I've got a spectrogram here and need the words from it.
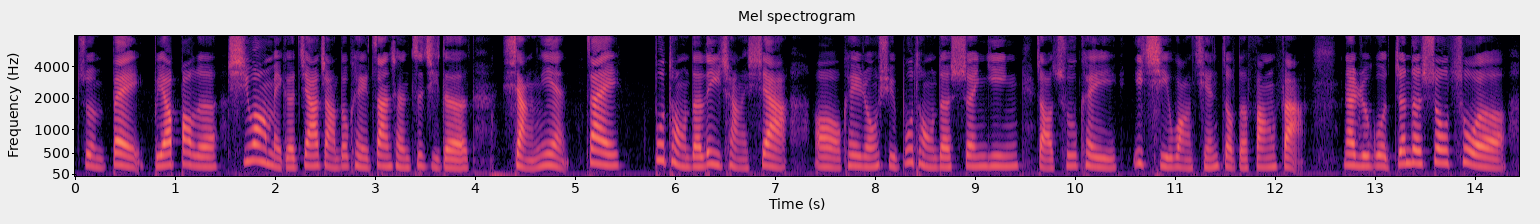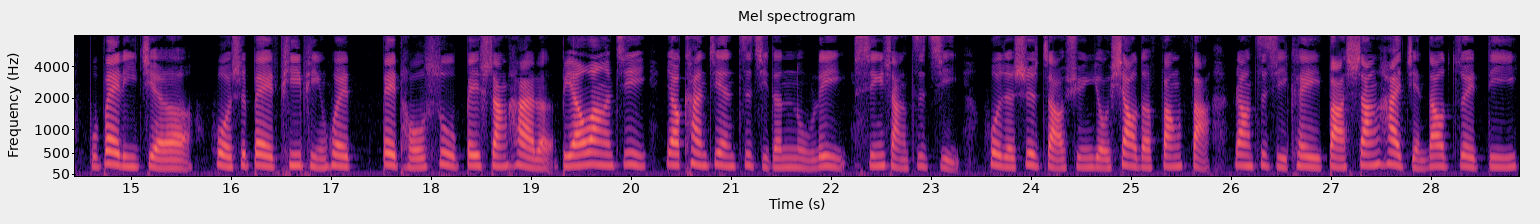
准备，不要抱着希望每个家长都可以赞成自己的想念。在不同的立场下，哦，可以容许不同的声音，找出可以一起往前走的方法。那如果真的受挫了，不被理解了，或者是被批评、会被投诉、被伤害了，不要忘记要看见自己的努力，欣赏自己。或者是找寻有效的方法，让自己可以把伤害减到最低，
